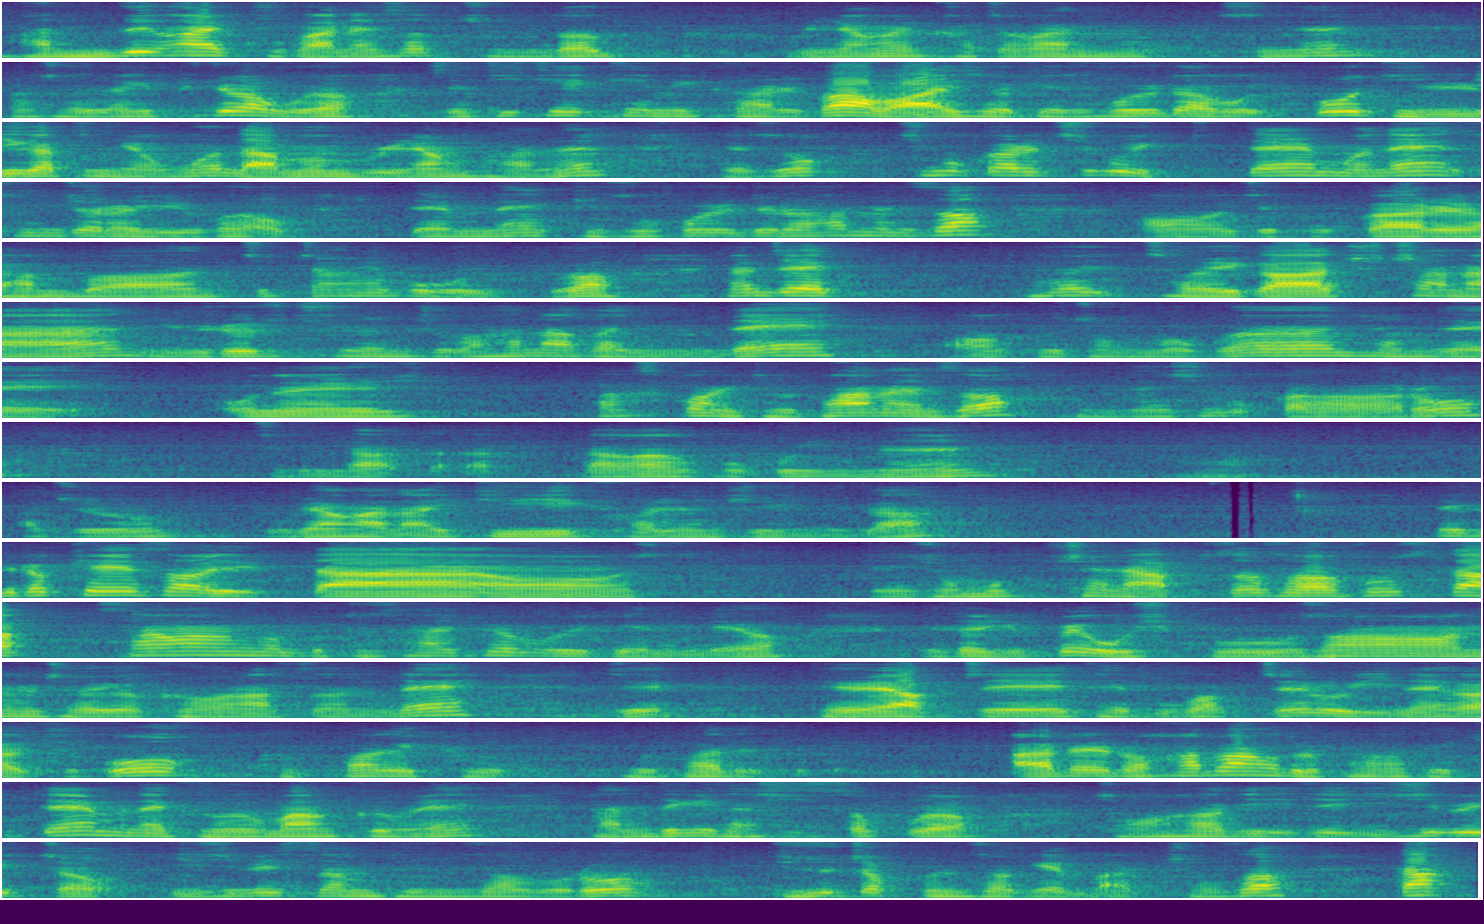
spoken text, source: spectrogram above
반등할 구간에서 좀 더 물량을 가져가시는 그런 전략이 필요하고요. 이제 TK 케미칼과 와이서 계속 홀드하고 있고 딜리 같은 경우 남은 물량 반은 계속 신고가를 치고 있기 때문에 손절할 이유가 없기 때문에 계속 홀드를 하면서 어 이제 고가를 한번 측정해 보고 있고요. 현재 혀- 저희가 추천한 유료 출연주가 하나가 있는데 어, 그 종목은 현재 오늘 박스권이 돌파하면서 굉장히 신고가로 지금 나, 나, 나가고 있는 어, 아주 우량한 IT 관련주입니다. 네, 그렇게 해서 일단 어, 네, 종목 추천에 앞서서 코스닥 상황부터 살펴보겠는데요. 일단 659선을 저희가 그어놨었는데 이제 대외악재, 대북악재로 인해 가지고 급하게 도, 돌파 아래로 하방 돌파가 됐기 때문에 그만큼의 반등이 다시 있었고요. 정확하게 이제 21점, 21선 분석으로 기술적 분석에 맞춰서 딱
